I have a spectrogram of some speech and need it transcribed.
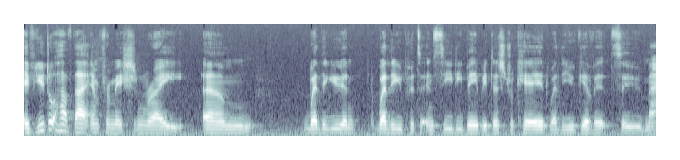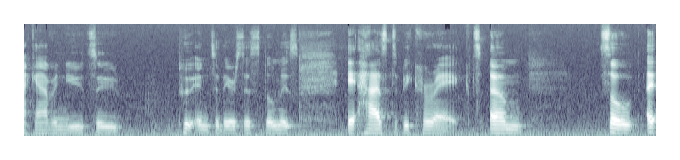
If you don't have that information right, um, whether you in, whether you put it in CD Baby DistroKid, whether you give it to Mack Avenue to put into their system, it's, it has to be correct. Um, so a,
